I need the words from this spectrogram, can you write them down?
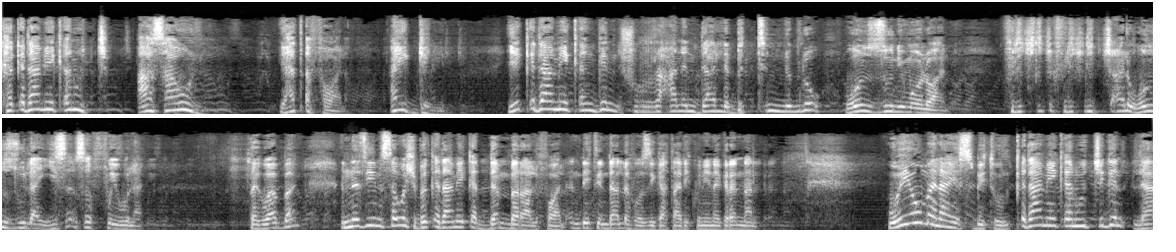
ከቅዳሜ ቀን ውጭ አሳውን ያጠፋዋል። አይገኝም የቅዳሜ ቀን ግን ሹራዓን እንዳለ ብትን ብሎ ወንዙን ይሞለዋል ፍልጭልጭ ፍልጭልጭ አለ ወንዙ ላይ ይሰሰፉ ይውላል። ተግባባን? እነዚህም ሰዎች በቅዳሜ ቀን ደንበር አልፈዋል። እንዴት እንዳለፈው እዚህ ጋር ታሪኩን ይነግረናል። ወየውመ ላ የስቢቱን ቅዳሜ ቀን ውጭ ግን ላ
